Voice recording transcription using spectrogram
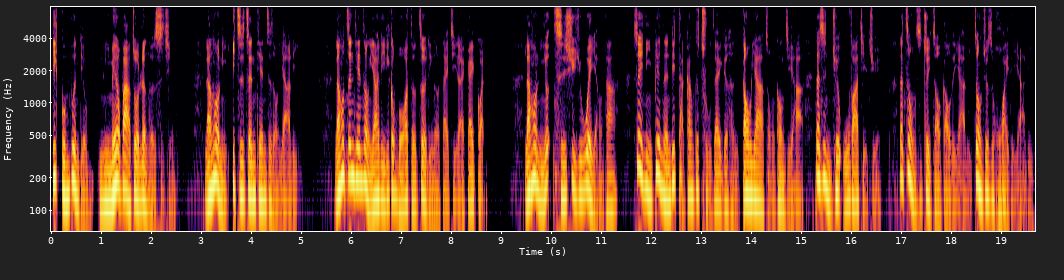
你根本就你没有办法做任何事情，然后你一直增添这种压力。然后增添这种压力，你够不得这领而代志来该管，然后你又持续去喂养它，所以你变成你打刚都处在一个很高压的总控级哈，但是你却无法解决，那这种是最糟糕的压力，这种就是坏的压力，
